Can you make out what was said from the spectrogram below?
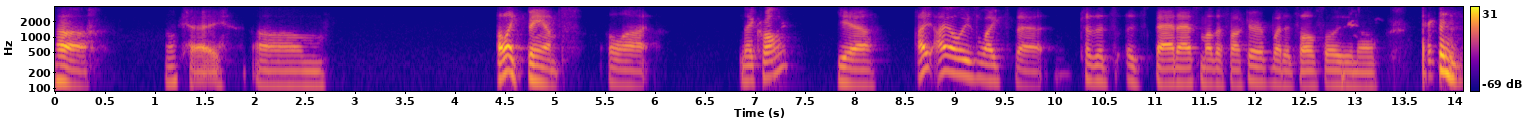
Huh. Okay. Um I like Bamf a lot. Nightcrawler? Yeah. I, I always liked that because it's it's badass motherfucker, but it's also, you know.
